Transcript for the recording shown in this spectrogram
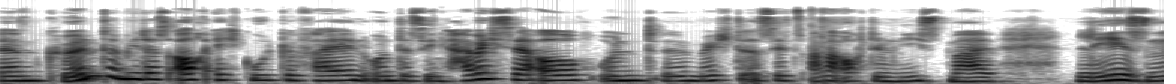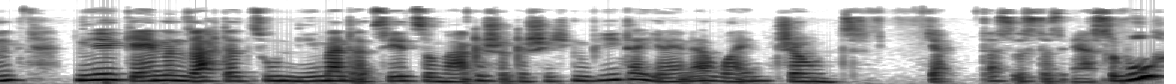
ähm, könnte mir das auch echt gut gefallen und deswegen habe ich es ja auch und äh, möchte es jetzt aber auch demnächst mal lesen. Neil Gaiman sagt dazu, niemand erzählt so magische Geschichten wie Diana Wynne Jones. Ja, das ist das erste Buch,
